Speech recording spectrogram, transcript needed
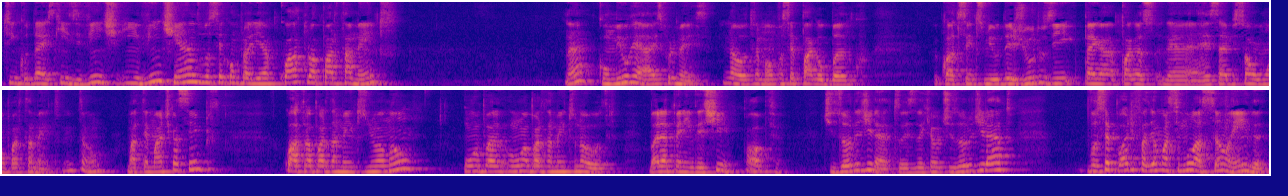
5, 10, 15, 20, em 20 anos você compraria quatro apartamentos né, com mil reais por mês. Na outra mão você paga o banco 400 mil de juros e pega, paga, é, recebe só um apartamento. Então, matemática simples. Quatro apartamentos de uma mão, um, um apartamento na outra. Vale a pena investir? Óbvio. Tesouro direto. Esse daqui é o tesouro direto. Você pode fazer uma simulação ainda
